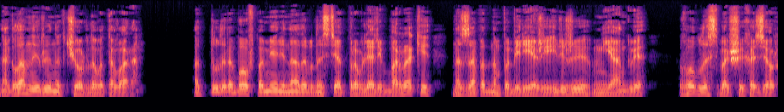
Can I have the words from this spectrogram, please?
на главный рынок черного товара. Оттуда рабов по мере надобности отправляли в бараки на западном побережье или же в Ньянгве, в область Больших озер.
